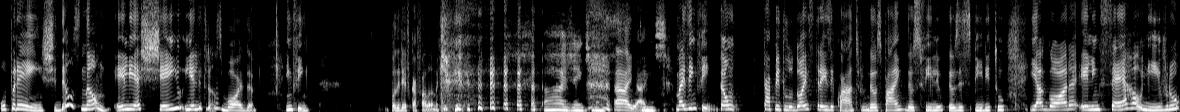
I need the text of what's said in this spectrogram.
o preenche. Deus não, ele é cheio e ele transborda. Enfim, poderia ficar falando aqui. Ai, gente. Ai, ai. Mas enfim, então capítulo 2, 3 e 4, Deus Pai, Deus Filho, Deus Espírito. E agora ele encerra o livro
